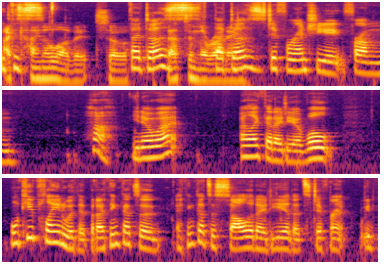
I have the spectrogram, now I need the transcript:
Because I kind of love it. So That does that's in the running. that does differentiate from huh, you know what? I like that idea. We'll we'll keep playing with it, but I think that's a I think that's a solid idea that's different. We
